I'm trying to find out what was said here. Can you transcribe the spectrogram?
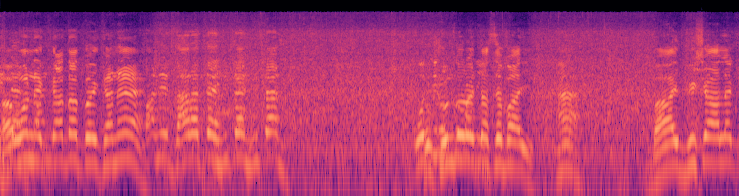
হ্যাঁ, অনেক কাদা তো এখানে। সুন্দর হইতাছে ভাই। হ্যাঁ। ভাই বিশাল একটা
